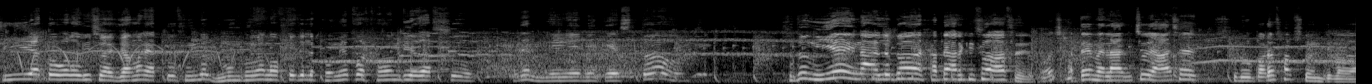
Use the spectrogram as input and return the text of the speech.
কি এত বড় বিষয়? যে আমার এত সুন্দর ঘুম ঘুমা নষ্ট করলে ফোনের পর ফোন দিয়ে যাচ্ছ। মেয়ে ডেকেছ তো? শুধু নিয়ে না লোক সাথে আর কিছু আছে? ওর সাথে মেলা কিছু আছে শুরু করো সব শুনতে পাবো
